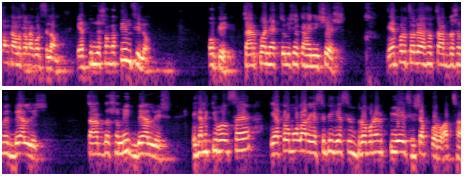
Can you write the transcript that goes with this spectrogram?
সংখ্যা আলোচনা করছিলাম। এর তুল্য সংখ্যা তিন ছিল। ওকে চার পয়েন্ট একচল্লিশের কাহিনী শেষ। এরপরে চলে আসো চার দশমিক বিয়াল্লিশ। চার দশমিক বিয়াল্লিশ। এখানে কি বলছে? এত মোলার অ্যাসিটিক অ্যাসিড দ্রবণের পিএইচ হিসাব করো। আচ্ছা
